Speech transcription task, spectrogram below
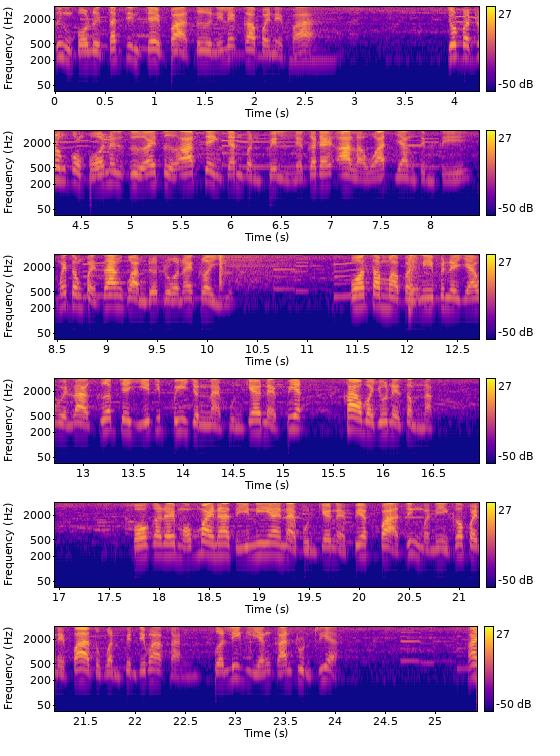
ตึงพอเลยตัดสินใจป่าตือนี่แหละก้าไปในป่าจุดประสงค์ของผมนั่นก็คือให้เธออาบแจ้งจันบันเป็นแล้วก็ได้อาละวัดอย่างเต็มที่ไม่ต้องไปสร้างความเดือดร้อนให้ใครพอทำมาแบบนี้เป็นระยะเวลาเกือบจะยี่ที่ปีจนนายปุ่นแก้วนายเปียกข้ามาอยู่ในสำนักพอก็ได้หมอบไม้หน้าตีนี้ให้นายปุ่นแก้วนายเปียกป่าจึงมานี่ก็ไปในป่าทุกวันเป็นที่มากกัน เพื่อลีกเลี่ยงการทุนเสีย ให้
